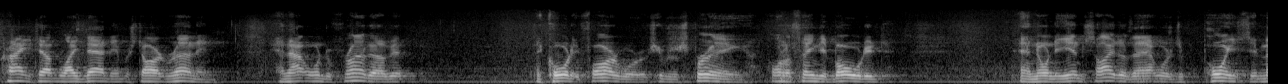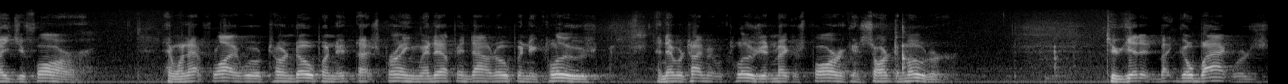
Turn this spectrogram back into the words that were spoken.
cranked up like that and it would start running. And out on the front of it, they called it fireworks. It was a spring on a thing that bolted. And on the inside of that was the points that made you fire. And when that flywheel turned open, it, that spring went up and down, open and closed. And every time it would close, it'd make a spark and start the motor to get it, back- go backwards,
